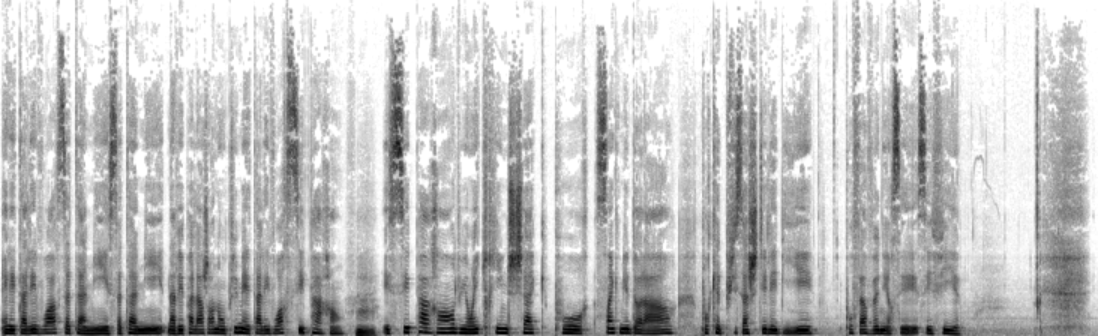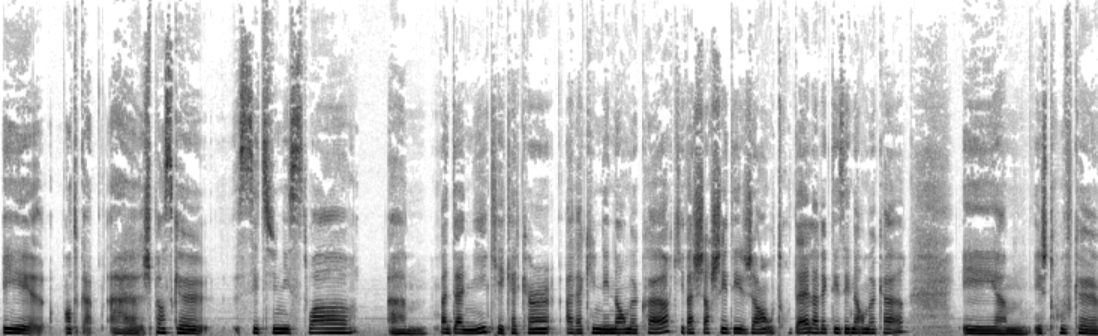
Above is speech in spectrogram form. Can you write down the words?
Elle est allée voir cette amie et cette amie n'avait pas l'argent non plus, mais elle est allée voir ses parents. Hmm. Et ses parents lui ont écrit une chèque pour 5000 dollars pour qu'elle puisse acheter les billets pour faire venir ses filles. Et euh, en tout cas, euh, je pense que c'est une histoire euh, qui est quelqu'un avec une énorme cœur, qui va chercher des gens autour d'elle avec des énormes cœurs. Et, euh, et je trouve que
